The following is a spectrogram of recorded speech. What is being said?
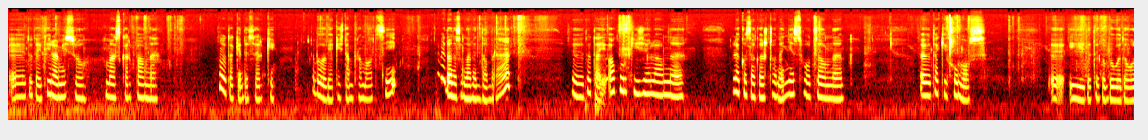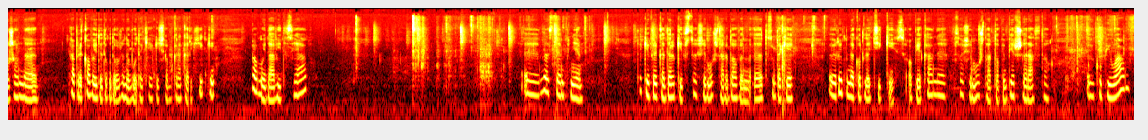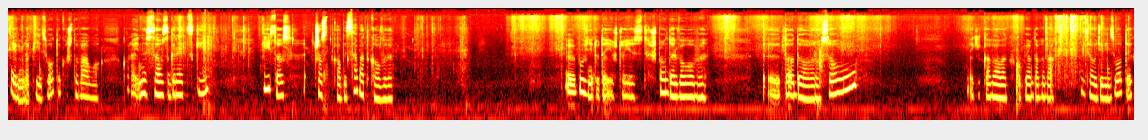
Yy, tutaj tiramisu, mascarpone. No takie deserki. Były w jakiejś tam promocji. Wiadomo, one są nawet dobre. Yy, tutaj ogórki zielone, mleko zagęszczone, niesłodzone, yy, taki humus i do tego były dołożone paprykowe i do tego dołożone były takie jakieś tam krakersiki. No mój Dawid zjadł. Yy, następnie takie frykadelki w sosie musztardowym. Yy, to są takie rybne kotleciki opiekane w sosie musztardowym. Pierwszy raz to y, kupiłam. Nie wiem, ile 5 zł kosztowało. Kolejny sos grecki i sos czosnkowy, sałatkowy. Y, Później tutaj jeszcze jest szponder wołowy. Y, To do rosołu. Taki kawałek kupiłam tam chyba niecałe 9 zł.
